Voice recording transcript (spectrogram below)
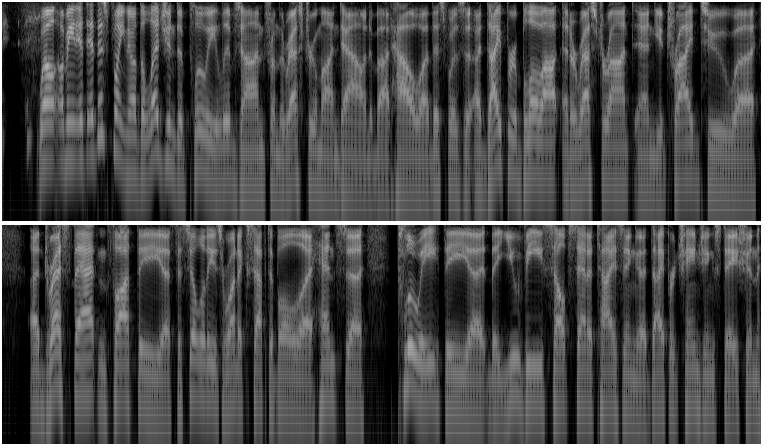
well, I mean, at, at, this point, you know, the legend of Pluie lives on from the restroom on down about how uh, this was a diaper blowout at a restaurant, and you tried to. Uh, address that and thought the uh, facilities were unacceptable. Uh, hence, uh, Pluie, the uh, the UV self sanitizing uh, diaper changing station.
